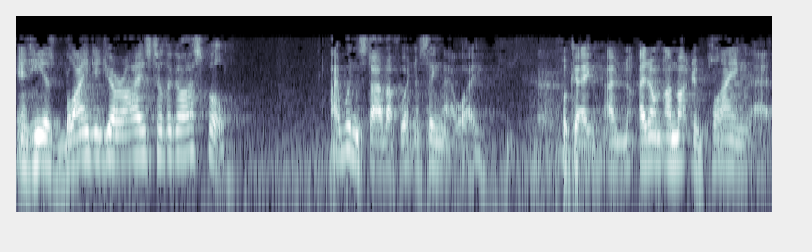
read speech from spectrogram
and he has blinded your eyes to the gospel. I wouldn't start off witnessing that way. Okay? I don't, I'm not implying that.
